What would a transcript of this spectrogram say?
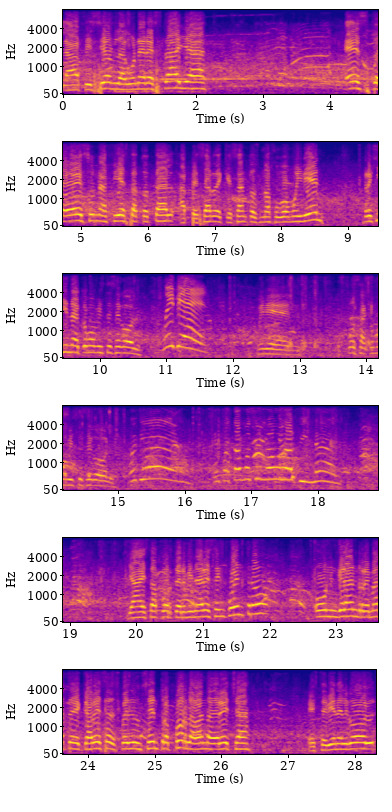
la afición lagunera estalla. Esto es una fiesta total a pesar de que Santos no jugó muy bien. Regina, ¿cómo viste ese gol? Muy bien. Muy bien. Esposa, ¿cómo viste ese gol? Muy bien. Empatamos 1 a 1 al final. Ya está por terminar ese encuentro. Un gran remate de cabeza después de un centro por la banda derecha. Este viene el gol,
